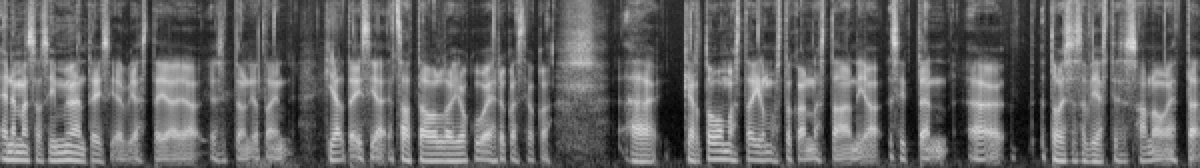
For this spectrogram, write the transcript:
enemmän sellaisia myönteisiä viestejä ja, ja sitten on jotain kielteisiä. Että saattaa olla joku ehdokas, joka ää, kertoo omasta ilmastokannastaan ja sitten toisessa viestissä sanoo, että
